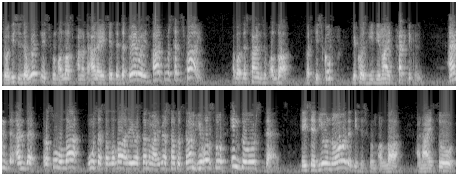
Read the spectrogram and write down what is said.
So this is a witness from Allah subhanahu wa ta'ala. He said that the Pharaoh, his heart was satisfied about the signs of Allah. But his kufr, because he denied practically. And, and Rasulullah, Musa sallallahu alayhi wa sallam, he also endorsed that. He said, you know that this is from Allah. And I saw,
